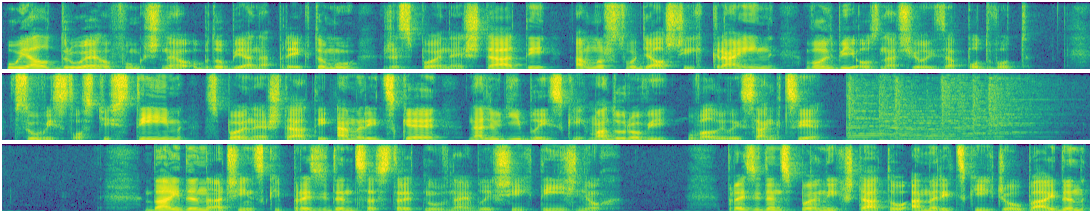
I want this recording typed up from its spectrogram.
ujal druhého funkčného obdobia napriek tomu, že Spojené štáty a množstvo ďalších krajín voľby označili za podvod. V súvislosti s tým Spojené štáty americké na ľudí blízkych Madurovi uvalili sankcie. Biden a čínsky prezident sa stretnú v najbližších týždňoch. Prezident Spojených štátov amerických Joe Biden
